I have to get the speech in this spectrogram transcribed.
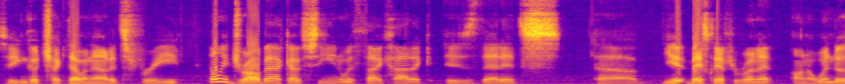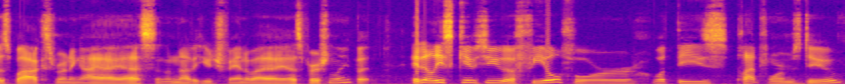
So you can go check that one out. It's free. The only drawback I've seen with Thycotic is that it's uh, you basically have to run it on a Windows box running IIS, and I'm not a huge fan of IIS personally, but it at least gives you a feel for what these platforms do.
